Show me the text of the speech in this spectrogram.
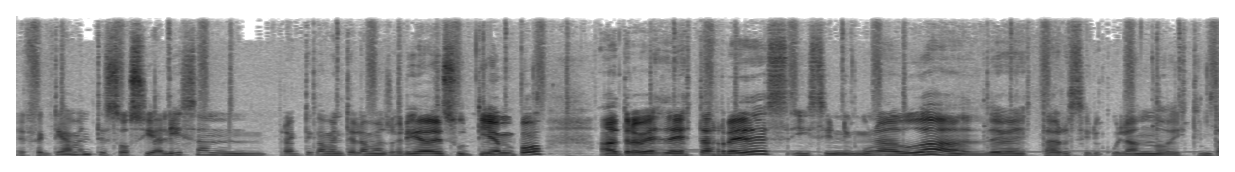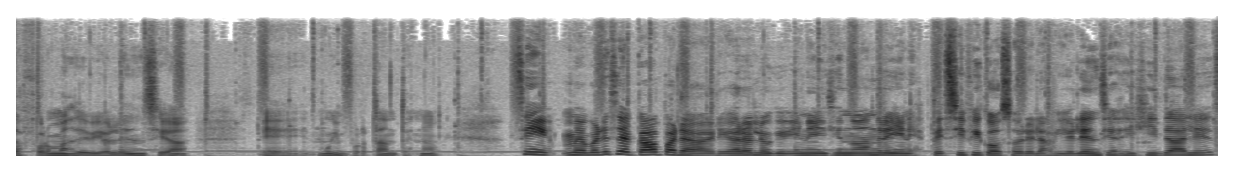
efectivamente socializan prácticamente la mayoría de su tiempo a través de estas redes y sin ninguna duda deben estar circulando distintas formas de violencia eh, muy importantes, ¿no? Sí, me parece acá para agregar a lo que viene diciendo André y en específico sobre las violencias digitales,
